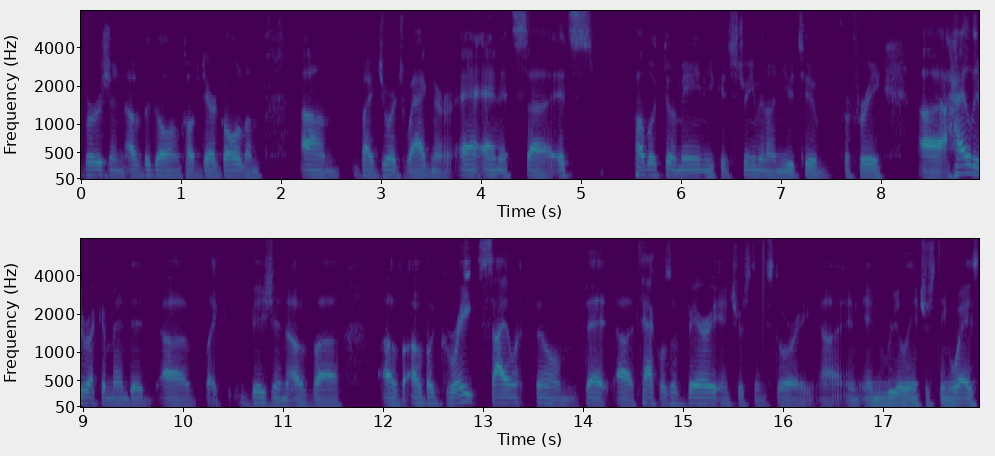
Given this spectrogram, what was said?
version of the Golem called Der Golem um, by George Wagner, and, and it's uh, it's public domain. You can stream it on YouTube for free. Uh, highly recommended, uh, like vision of uh, of of a great silent film that uh, tackles a very interesting story uh, in in really interesting ways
